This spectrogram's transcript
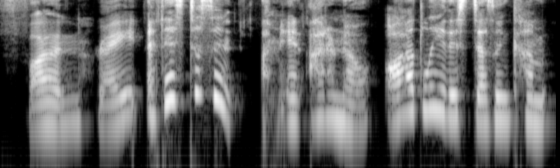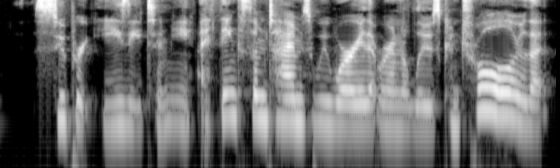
fun, right? And this doesn't, I mean, I don't know, oddly, this doesn't come super easy to me. I think sometimes we worry that we're going to lose control or that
